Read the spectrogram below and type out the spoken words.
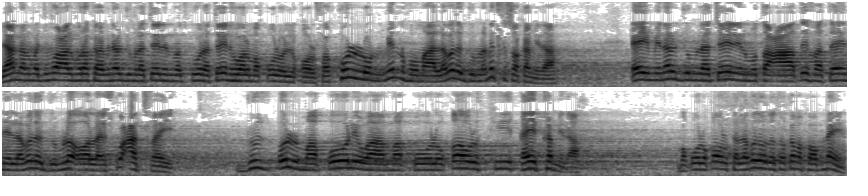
لأن المجموعة المركبة من الجملتين المذكورتين هو المقول للqول فكل منهmaa labada جuملة mid kastoo ka mid ah أي من الجuملتين المتacaaطفتayن labada جuملo oo la isku cadfay جuزء المaquuل waa maquuل qowlkii qayb ka mid ah maquulu qowlka labadoodaasoo kama koobnayn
